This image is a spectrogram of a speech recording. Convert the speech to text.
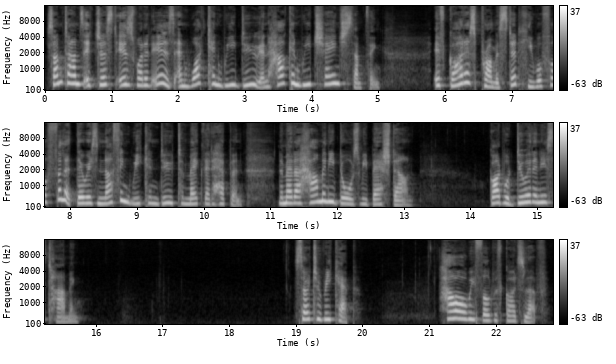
Sometimes it just is what it is. And what can we do? And how can we change something? If God has promised it, He will fulfill it. There is nothing we can do to make that happen, no matter how many doors we bash down. God will do it in His timing. So, to recap, how are we filled with God's love?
